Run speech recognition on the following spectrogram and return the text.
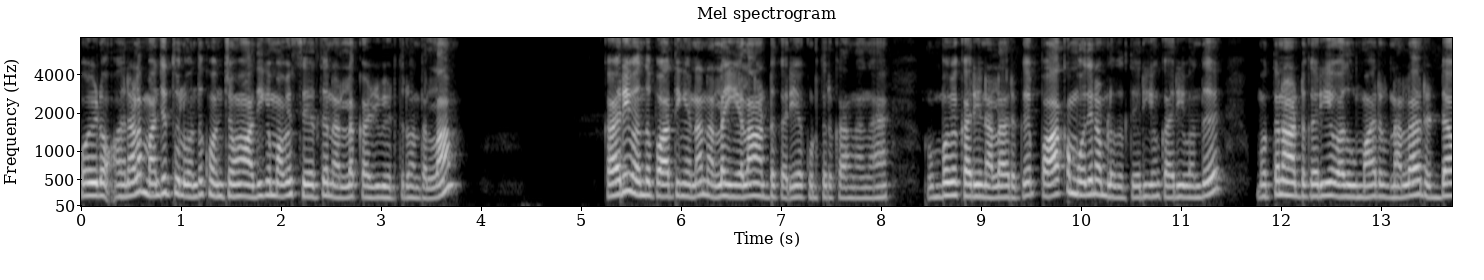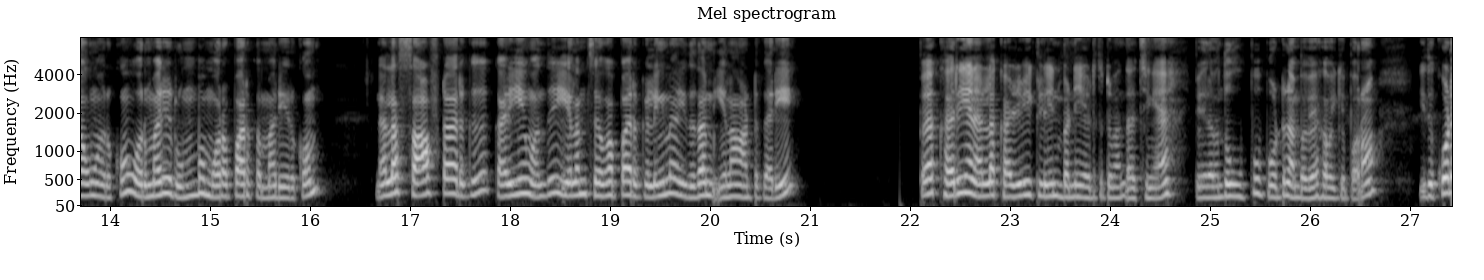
போயிடும். அதனால் மஞ்சத்தூள் வந்து கொஞ்சம் அதிகமாகவே சேர்த்து நல்லா கழுவி எடுத்துகிட்டு வந்துடலாம். கறி வந்து பார்த்திங்கன்னா நல்லா இளம் ஆட்டு கறியாக கொடுத்துருக்காங்கங்க. ரொம்பவே கறி நல்லா இருக்குது பார்க்கும் போதே நம்மளுக்கு தெரியும் கறி வந்து மொத்த நாட்டு கறி அது மாதிரி நல்லா ரெட்டாகவும் இருக்கும். ஒரு மாதிரி ரொம்ப முறப்பாக இருக்க மாதிரி இருக்கும். நல்லா சாஃப்டாக இருக்குது கறியும் வந்து இளம் சிவப்பாக இருக்குது இல்லைங்களா? இதுதான் இளம் ஆட்டுக்கறி இப்போ கறியை நல்லா கழுவி க்ளீன் பண்ணி எடுத்துகிட்டு வந்தாச்சுங்க. இப்போ இதில் வந்து உப்பு போட்டு நம்ம வேக வைக்க போகிறோம் இது கூட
